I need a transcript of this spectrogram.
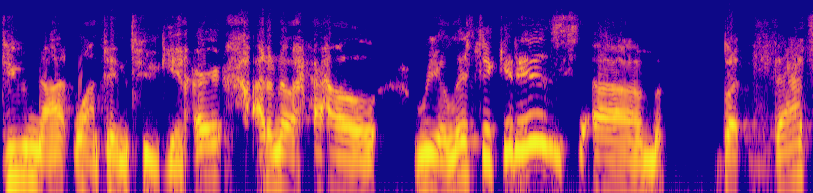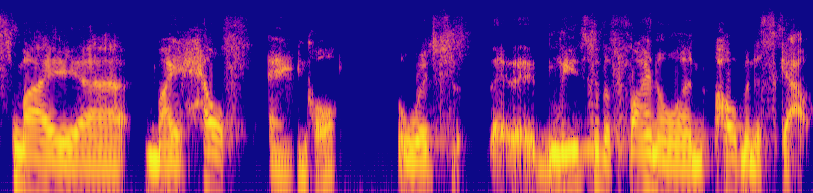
do not want them to get hurt. I don't know how realistic it is, um, but that's my uh, my health angle, which leads to the final one, hoping to scout.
